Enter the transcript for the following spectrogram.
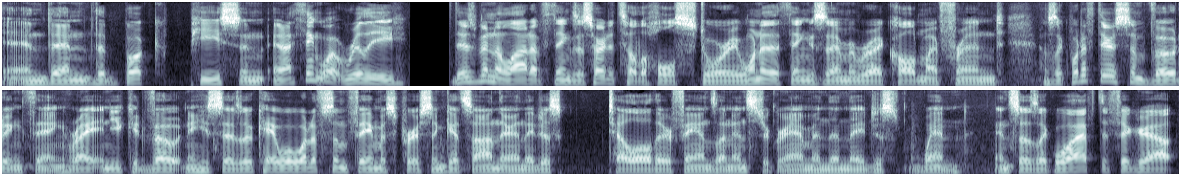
and then the book piece and, and I think what really there's been a lot of things. It's hard to tell the whole story. One of the things I remember I called my friend, I was like, what if there's some voting thing, right? And you could vote. And he says, okay, well, what if some famous person gets on there and they just tell all their fans on Instagram and then they just win? And so I was like, well, I have to figure out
